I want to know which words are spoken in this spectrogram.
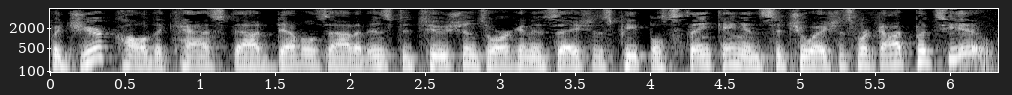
But you're called to cast out devils out of institutions, organizations, people's thinking, and situations where God puts you.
